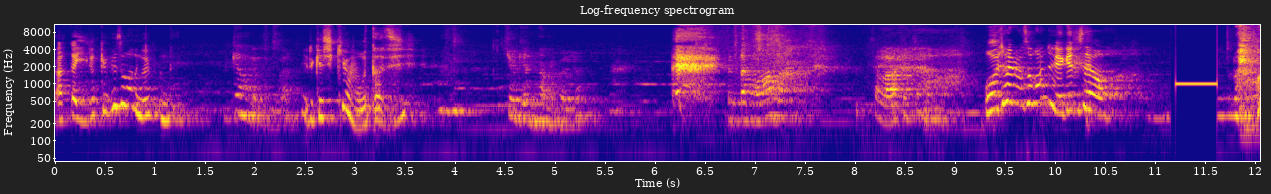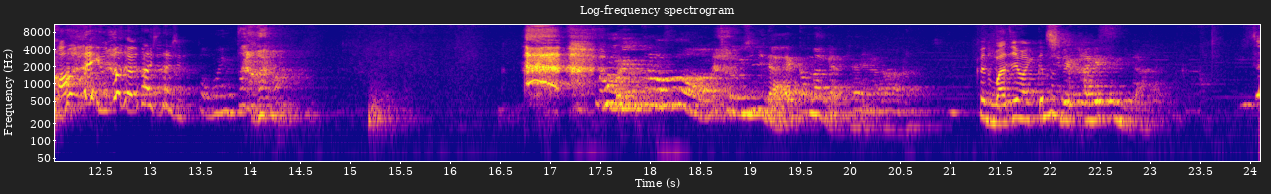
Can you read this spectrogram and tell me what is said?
아까 이렇게 표정하는 거 예쁜데? 이렇게 하는 게 무슨 거야? 이렇게 시키면 못하지. 기억이 안 나는걸요? 일단 하자. 잘 나왔겠잖아. 오늘 촬영 소감 좀 얘기해 주세요. 아 이거 다시 다시. 너무 힘들어요. 너무 힘들어서 정신이 나갈 것만 같아요. 그래도 마지막에 끝나. 집에 가겠습니다. 이제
